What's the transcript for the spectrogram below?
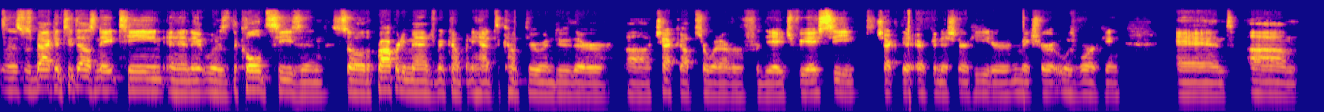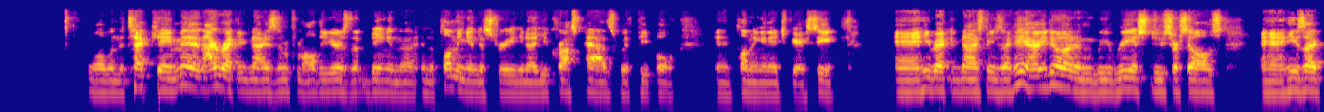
this was back in 2018, and it was the cold season. So the property management company had to come through and do their uh, checkups or whatever for the HVAC to check the air conditioner heater and make sure it was working. And um, well, when the tech came in, I recognized him from all the years that being in the in the plumbing industry. You know, you cross paths with people in plumbing and HVAC. And he recognized me. He's like, "Hey, how you doing?" And we reintroduced ourselves. And he's like,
